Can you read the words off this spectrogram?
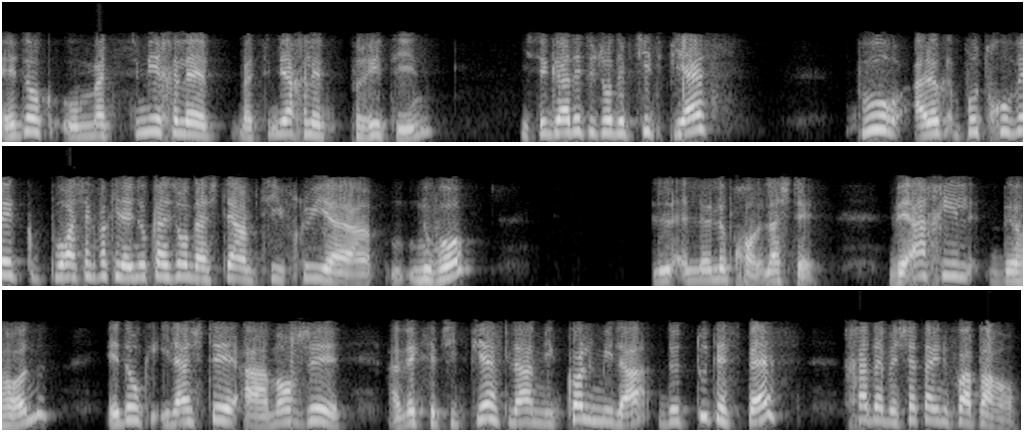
et donc, ou le Pritin, il se gardait toujours des petites pièces pour, trouver, pour à chaque fois qu'il a une occasion d'acheter un petit fruit euh, nouveau, le, le, prendre, l'acheter. Ve'achil behon, et donc il a acheté à manger avec ces petites pièces-là, mikol mila, de toute espèce, chadabeshata une fois par an.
